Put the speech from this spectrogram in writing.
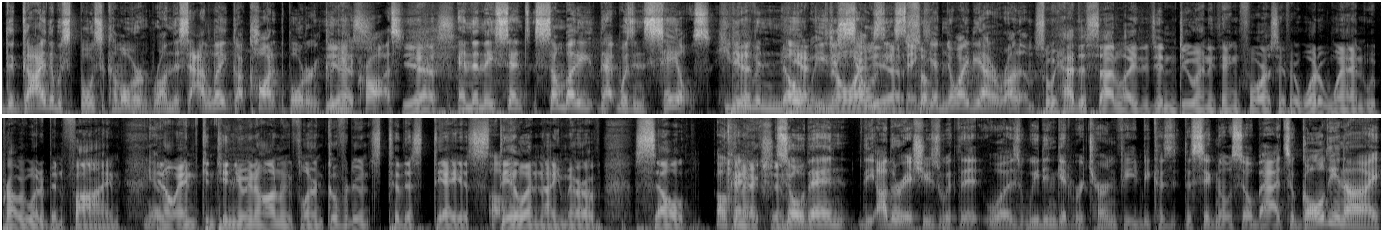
the guy that was supposed to come over and run the satellite got caught at the border and couldn't Yes. get across. Yes. And then they sent somebody that was in sales. He didn't had- even he know. had He, just no sells idea. these things. So- he had no idea how to run them. So we had this satellite. It didn't do anything for us. If it would have went, we probably would have been fine. Yeah. You know, and continuing on, we've learned Gopher Dunes to this day is oh. still a nightmare of cell Okay. connection. So then the other issues with it was we didn't get return feed because the signal was so bad. So Galdi and I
